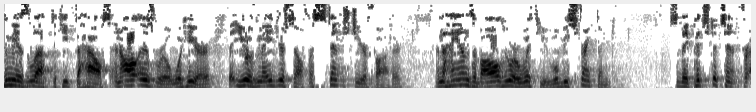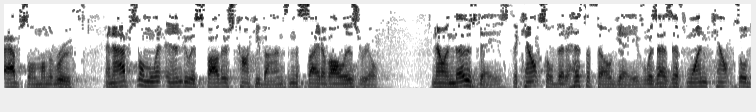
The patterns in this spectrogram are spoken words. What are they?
whom he has left to keep the house, and all Israel will hear that you have made yourself a stench to your father, and the hands of all who are with you will be strengthened. So they pitched a tent for Absalom on the roof, and Absalom went in to his father's concubines in the sight of all Israel. Now in those days, the counsel that Ahithophel gave was as if one counseled,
